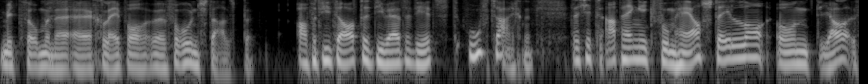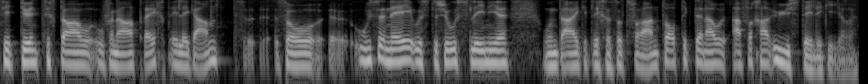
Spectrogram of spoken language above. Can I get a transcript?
mit so einem äh, Kleber äh, verunstalten. Aber die Daten, die werden jetzt aufgezeichnet. Das ist jetzt abhängig vom Hersteller und ja, sie tun sich da auf eine Art recht elegant so äh, rausnehmen aus der Schusslinie und eigentlich so die Verantwortung dann auch einfach an uns delegieren.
